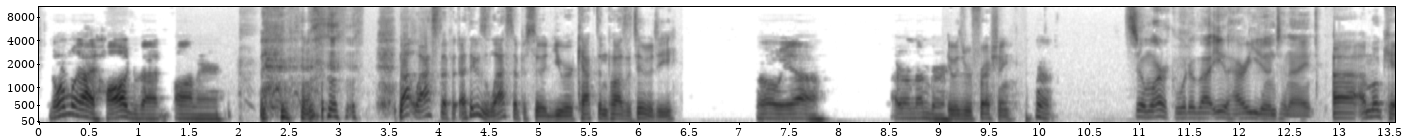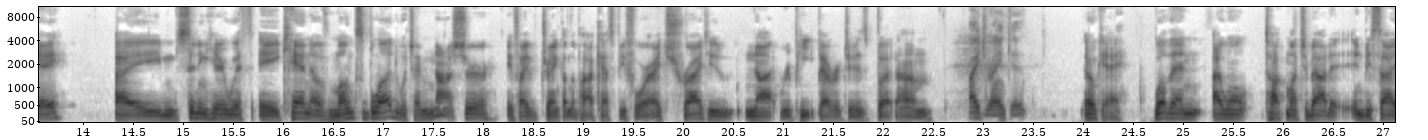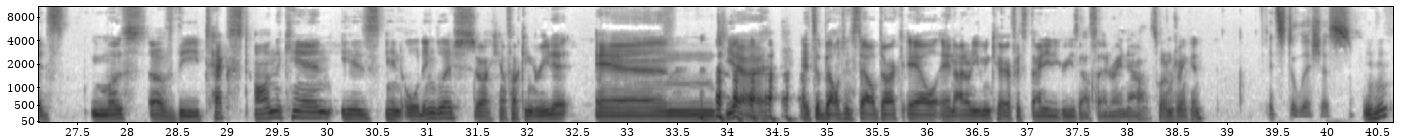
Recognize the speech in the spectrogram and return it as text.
Normally I hog that honor. Not last episode. I think it was the last episode. You were Captain Positivity. Oh yeah. I remember. It was refreshing. So Mark, what about you? How are you doing tonight? Uh, I'm okay. I'm sitting here with a can of monk's blood, which I'm not sure if I've drank on the podcast before. I try to not repeat beverages, but um, I drank it. okay. Well, then I won't talk much about it. And besides, most of the text on the can is in Old English, so I can't fucking read it. And yeah, it's a Belgian style dark ale, and I don't even care if it's 90 degrees outside right now. That's what I'm drinking. It's delicious. Mm-hmm.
